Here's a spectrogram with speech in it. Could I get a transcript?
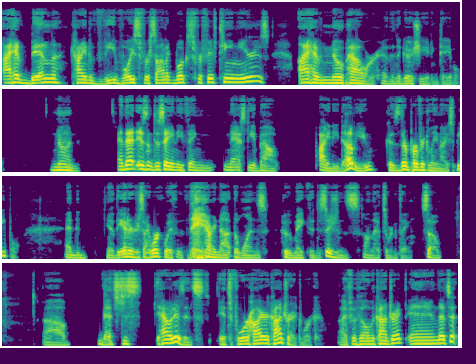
I have been kind of the voice for Sonic books for 15 years. I have no power at the negotiating table. None. And that isn't to say anything nasty about IDW because they're perfectly nice people, and you know the editors I work with, they are not the ones who make the decisions on that sort of thing. So uh, that's just how it is. It's it's for hire contract work. I fulfill the contract, and that's it.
